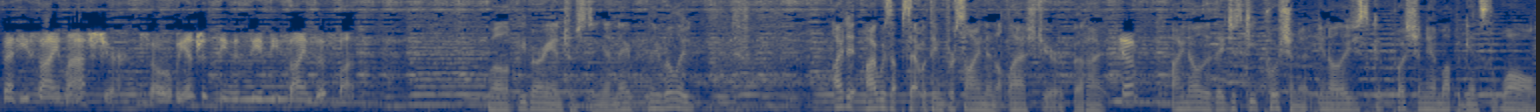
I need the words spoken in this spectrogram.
that he signed last year. So it'll be interesting to see if he signs this one. Well, it'll be very interesting, and they they really. I did. I was upset with him for signing it last year, but I Yep. I know that they just keep pushing it. You know, they just keep pushing him up against the wall.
